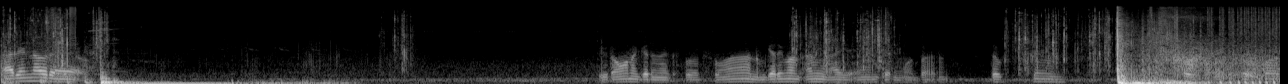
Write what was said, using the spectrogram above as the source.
I didn't know that. Dude, I want to get an Xbox One. I'm getting one. I mean, I am getting one, but I'm so soon. So, so far.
